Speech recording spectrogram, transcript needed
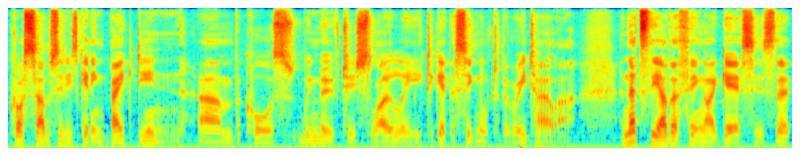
cross subsidies getting baked in um, because we move too slowly to get the signal to the retailer. And that's the other thing, I guess, is that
